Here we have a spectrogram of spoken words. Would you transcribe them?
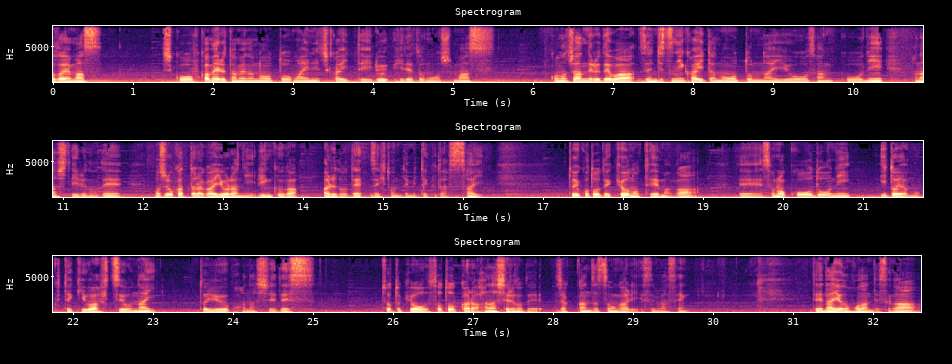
ございます。思考を深めるためのノートを毎日書いているヒデと申します。このチャンネルでは前日に書いたノートの内容を参考に話しているのでもしよかったら概要欄にリンクがあるので是非飛んでみてください。ということで今日のテーマが、えー、その行動に意図や目的は必要ないというお話です。ちょっと今日外から話してるので若干雑音がありすみません。で内容の方なんですが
